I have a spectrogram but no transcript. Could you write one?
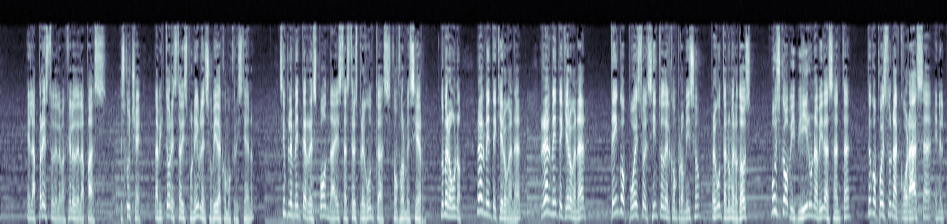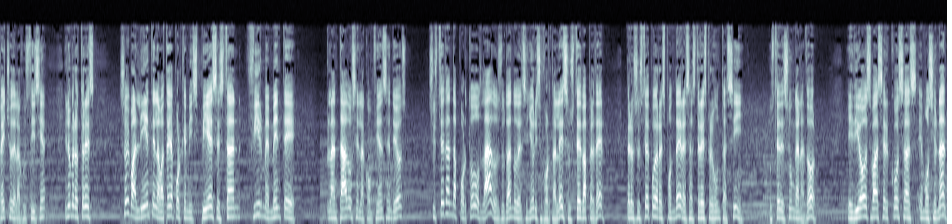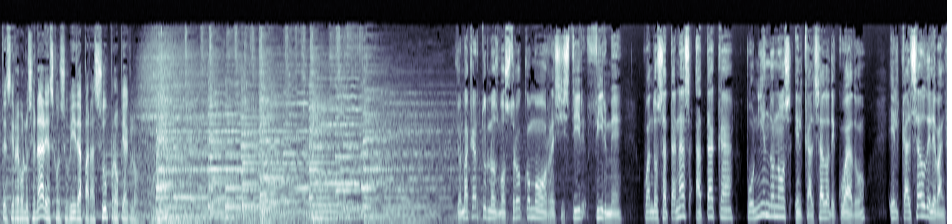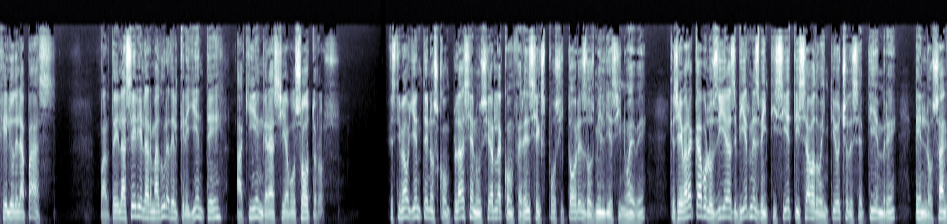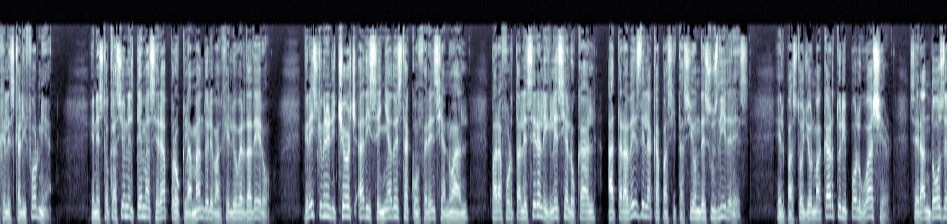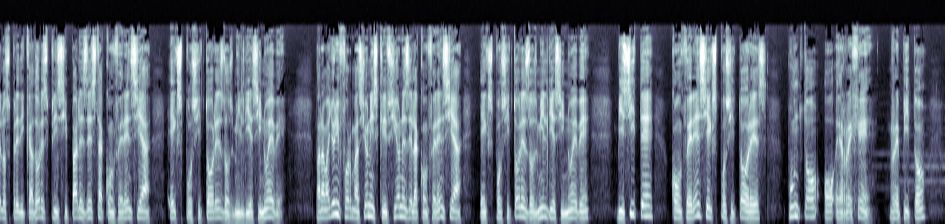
el apresto del Evangelio de la Paz. Escuche, la victoria está disponible en su vida como cristiano. Simplemente responda a estas tres preguntas conforme cierro. Número uno, ¿realmente quiero ganar? ¿Realmente quiero ganar? ¿Tengo puesto el cinto del compromiso? Pregunta número dos, ¿busco vivir una vida santa? ¿Tengo puesto una coraza en el pecho de la justicia? Y número tres, ¿soy valiente en la batalla porque mis pies están firmemente plantados en la confianza en Dios? Si usted anda por todos lados dudando del Señor y su fortaleza, usted va a perder. Pero si usted puede responder a esas tres preguntas, sí, usted es un ganador. Y Dios va a hacer cosas emocionantes y revolucionarias con su vida para su propia gloria. John MacArthur nos mostró cómo resistir firme cuando Satanás ataca poniéndonos el calzado adecuado, el calzado del Evangelio de la Paz. Parte de la serie La armadura del creyente, aquí en gracia a vosotros. Estimado oyente, nos complace anunciar la conferencia Expositores 2019, que se llevará a cabo los días viernes 27 y sábado 28 de septiembre en Los Ángeles, California. En esta ocasión el tema será Proclamando el Evangelio verdadero. Grace Community Church ha diseñado esta conferencia anual para fortalecer a la iglesia local a través de la capacitación de sus líderes. El pastor John MacArthur y Paul Washer serán dos de los predicadores principales de esta conferencia Expositores 2019. Para mayor información e inscripciones de la conferencia Expositores 2019, visite conferenciaexpositores.org. Repito,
